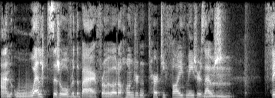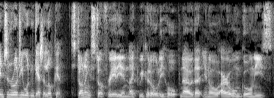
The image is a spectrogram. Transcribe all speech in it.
and welts it over the bar from about 135 meters out. Mm. Fintan Ruddy wouldn't get a look in. Stunning stuff, really, and like we could only hope now that you know our own Gonies,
